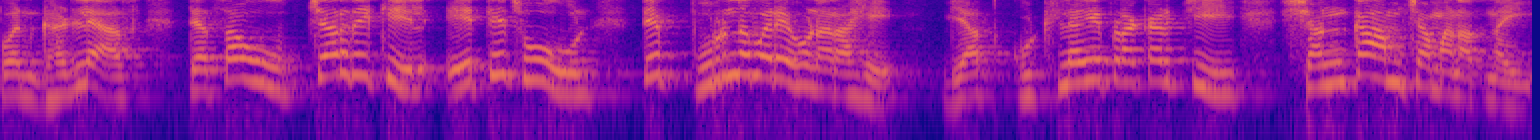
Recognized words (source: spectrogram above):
पण घडल्यास त्याचा उपचार देखील येथेच होऊन ते पूर्ण बरे होणार आहे. यात कुठल्याही प्रकारची शंका आमच्या मनात नाही.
